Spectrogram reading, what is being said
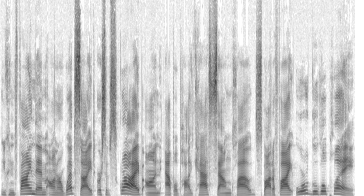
you can find them on our website or subscribe on Apple Podcasts, SoundCloud, Spotify, or Google Play.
